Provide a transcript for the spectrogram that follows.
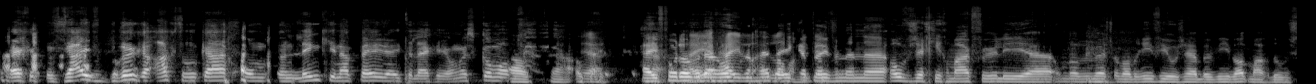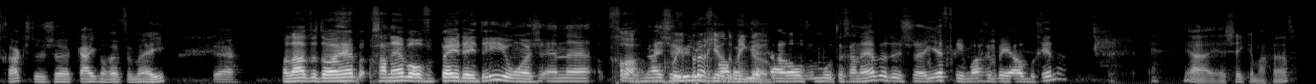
Echt vijf bruggen achter elkaar om een linkje naar PD te leggen, jongens. Kom op. Oh, ja, oké. Ja. Hey, Ja, voordat we daarover gaan hebben, ik heb even een eh, overzichtje gemaakt voor jullie, eh, omdat we best wel wat reviews hebben wie wat mag doen straks. Dus eh, kijk nog even mee. Ja. Maar laten we het al hebben, gaan hebben over PD3, jongens. En eh volgens mij brug, joh, mannen die Domingo. het daarover moeten gaan hebben. Dus eh, Jeffrey, mag ik bij jou beginnen? Ja, ja, zeker mag dat.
